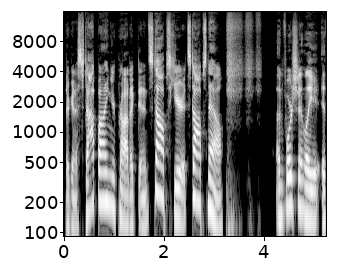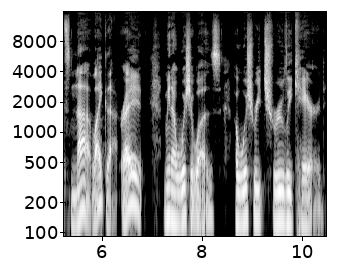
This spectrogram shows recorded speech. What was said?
They're going to stop buying your product and it stops here. It stops now. Unfortunately, it's not like that, right? I mean, I wish it was. I wish we truly cared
